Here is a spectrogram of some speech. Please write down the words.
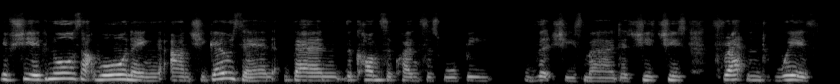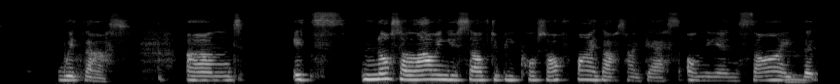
if she ignores that warning and she goes in then the consequences will be that she's murdered. She, she's threatened with with that. And it's not allowing yourself to be put off by that i guess on the inside Mm. that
